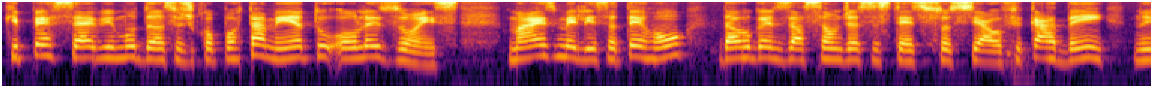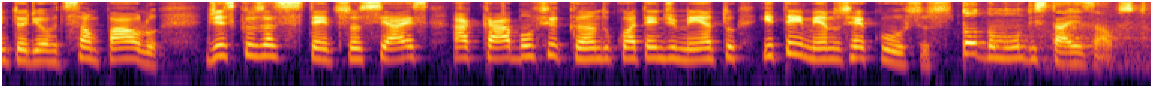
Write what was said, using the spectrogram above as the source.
que percebe mudanças de comportamento ou lesões. Mas Melissa Terron, da organização Organização de Assistência Social Ficar Bem, no interior de São Paulo, diz que os assistentes sociais acabam ficando com atendimento e têm menos recursos. Todo mundo está exausto.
